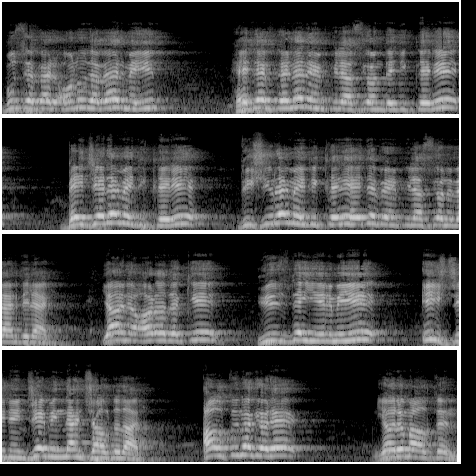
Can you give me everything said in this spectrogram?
Bu sefer onu da vermeyip hedeflenen enflasyon dedikleri beceremedikleri, düşüremedikleri hedef enflasyonu verdiler. Yani aradaki yüzde yirmiyi işçinin cebinden çaldılar. Altına göre yarım altın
